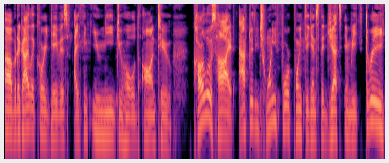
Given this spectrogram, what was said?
Uh, but a guy like Corey Davis, I think you need to hold on to. Carlos Hyde, after the 24 points against the Jets in week three,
